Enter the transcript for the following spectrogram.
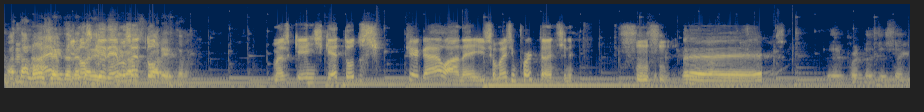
Mas tá longe ah, ainda, né, nós queremos é todo... 40, né? Mas o que a gente quer é todos chegar lá, né? Isso é o mais importante, né? é... é importante é chegar.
